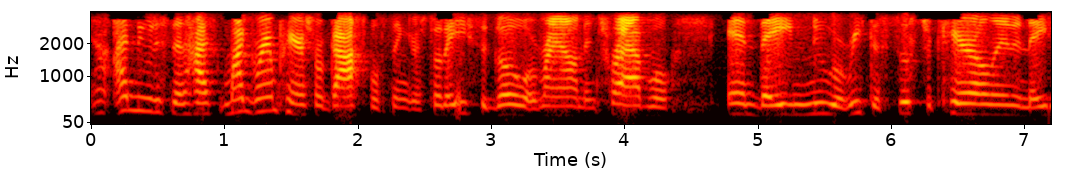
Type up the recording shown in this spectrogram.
Know, I knew this in high school. My grandparents were gospel singers, so they used to go around and travel, and they knew Aretha's sister Carolyn, and they,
